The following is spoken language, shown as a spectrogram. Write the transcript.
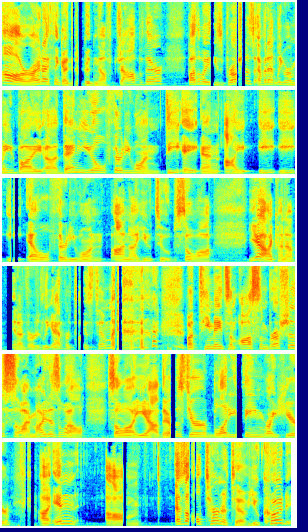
Alright, I think I did a good enough job there. By the way, these brushes evidently were made by uh, Daniel31, D-A-N-I-E-E-E-L-31 on uh, YouTube. So, uh, yeah, I kind of inadvertently advertised him. but he made some awesome brushes, so I might as well. So, uh, yeah, there's your bloody theme right here. Uh, in, um, as an alternative, you could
